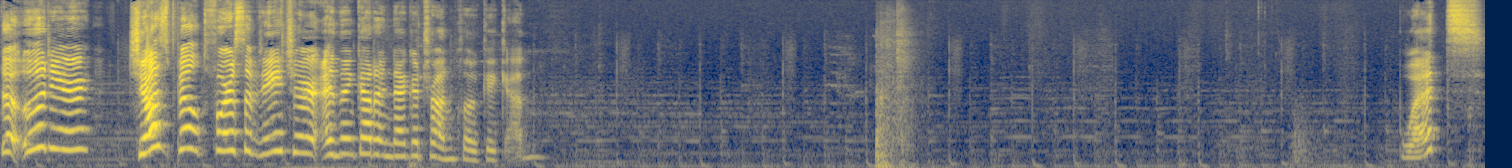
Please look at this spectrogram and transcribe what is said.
the Udyr just built Force of Nature and then got a Negatron cloak again. What?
